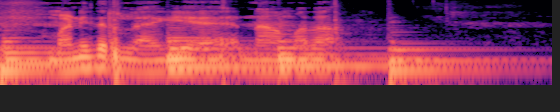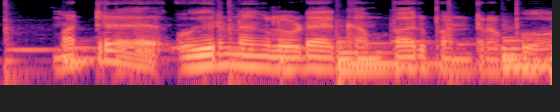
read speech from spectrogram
மனிதர்களாகிய நாம தான் மற்ற உயிரினங்களோட கம்பேர் பண்ணுறப்போ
